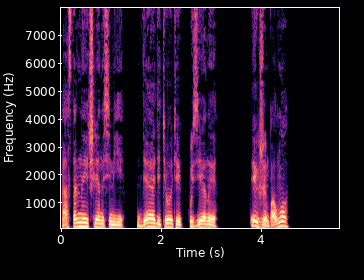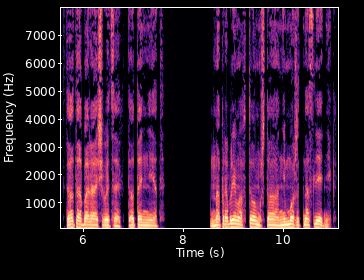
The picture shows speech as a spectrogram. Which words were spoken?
А остальные члены семьи? Дяди, тети, кузены? Их же полно?» «Кто-то оборачивается, кто-то нет. Но проблема в том, что не может наследник».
